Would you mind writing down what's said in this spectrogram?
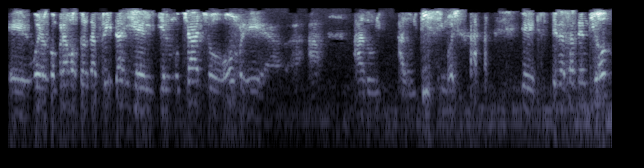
eh, bueno, compramos tortas fritas y el, y el muchacho, hombre, eh, adultísimo ya, que, nos atendió,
